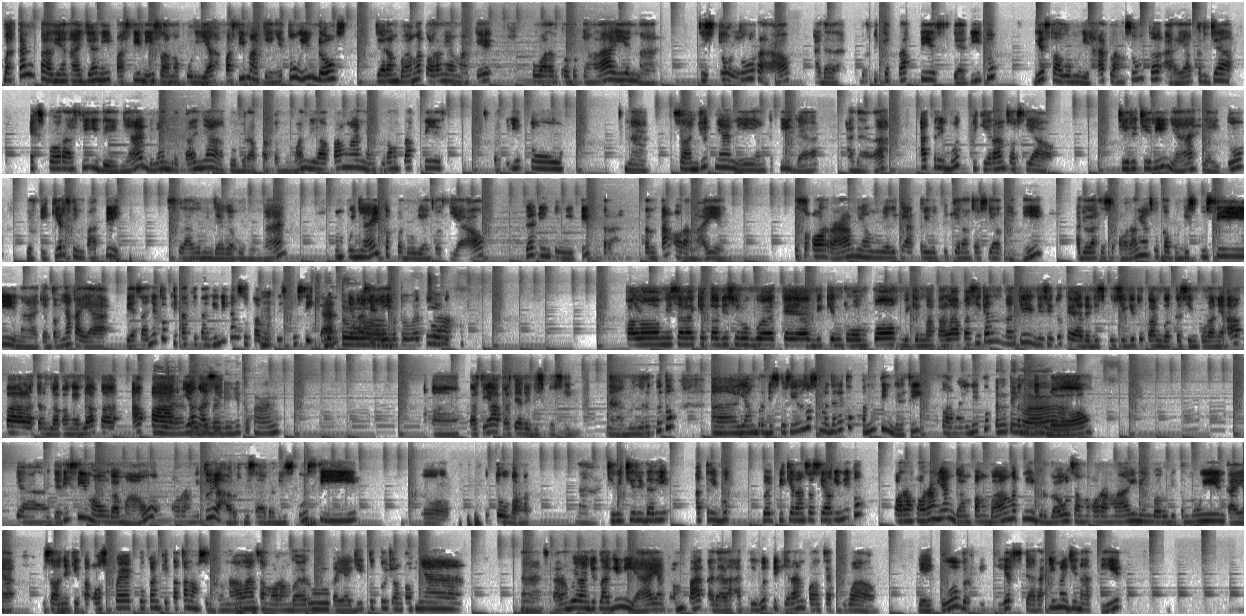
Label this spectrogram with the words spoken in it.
Bahkan kalian aja nih pasti nih selama kuliah pasti makainya tuh Windows. Jarang banget orang yang make keluaran produk yang lain. Nah struktural adalah berpikir praktis. Jadi itu dia selalu melihat langsung ke area kerja eksplorasi idenya dengan bertanya beberapa temuan di lapangan yang kurang praktis. Seperti itu. Nah selanjutnya nih yang ketiga adalah atribut pikiran sosial. Ciri-cirinya yaitu berpikir simpatik, selalu menjaga hubungan, mempunyai kepedulian sosial, dan intuitif tentang orang lain. Seseorang yang memiliki atribut pikiran sosial ini adalah seseorang yang suka berdiskusi. Nah, contohnya kayak biasanya tuh kita-kita gini kan suka hmm. berdiskusi kan? Betul, ya, betul, betul, betul kalau misalnya kita disuruh buat kayak bikin kelompok, bikin makalah, apa sih kan nanti di situ kayak ada diskusi gitu kan buat kesimpulannya apa, latar belakangnya belakang apa, iya, ya nggak sih? gitu kan? Uh, pastinya pasti ada diskusi. Nah, menurut gue tuh uh, yang berdiskusi itu tuh sebenarnya tuh penting gak sih selama ini tuh? Penting, penting lah. dong. Ya, jadi sih mau nggak mau orang itu ya harus bisa berdiskusi. Betul, betul banget. Nah, ciri-ciri dari atribut berpikiran sosial ini tuh orang-orang yang gampang banget nih bergaul sama orang lain yang baru ditemuin kayak misalnya kita ospek tuh kan kita kan langsung kenalan sama orang baru kayak gitu tuh contohnya. Nah, sekarang gue lanjut lagi nih ya. Yang keempat adalah atribut pikiran konseptual, yaitu berpikir secara imajinatif,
